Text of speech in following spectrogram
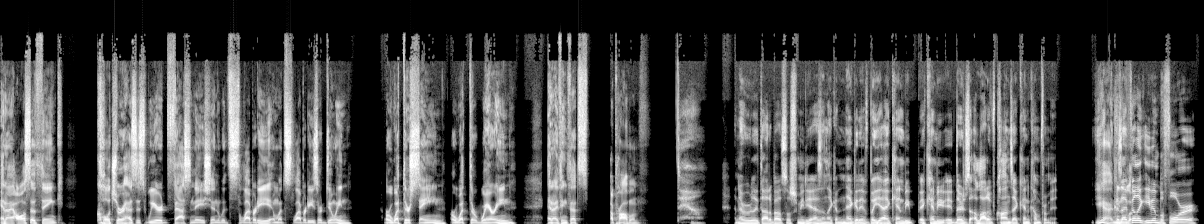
And I also think culture has this weird fascination with celebrity and what celebrities are doing or what they're saying or what they're wearing. And I think that's a problem. Damn. I never really thought about social media as in like a negative, but yeah, it can be. It can be. It, there's a lot of cons that can come from it. Yeah, because I, mean, I feel like even before,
